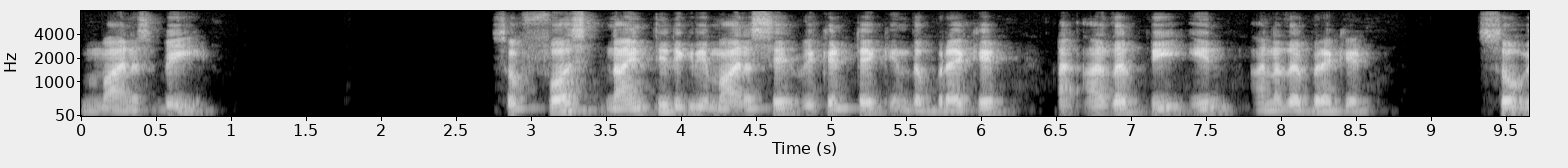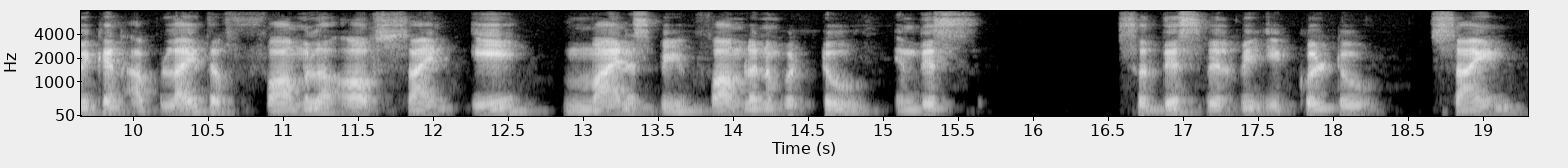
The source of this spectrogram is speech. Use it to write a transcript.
minus B. So first 90 degree minus A we can take in the bracket and another B in another bracket. So we can apply the formula of sine A minus B, formula number 2 in this. So this will be equal to sine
